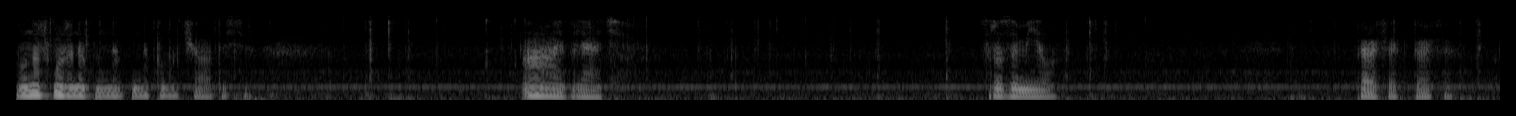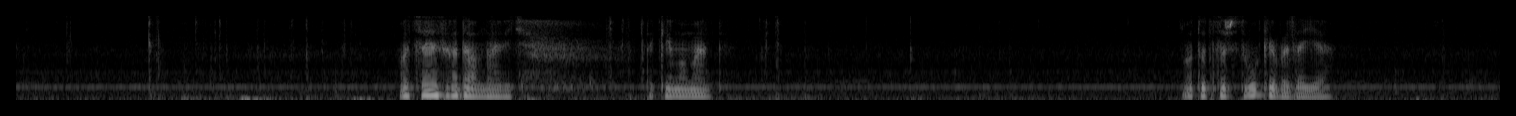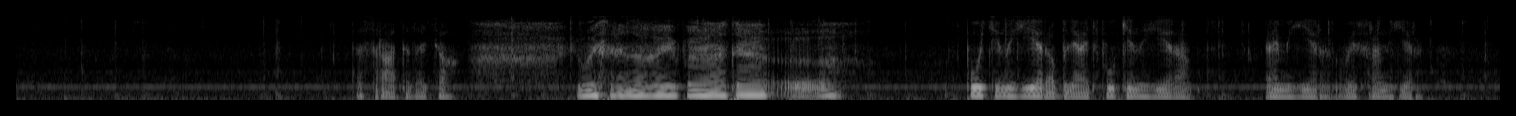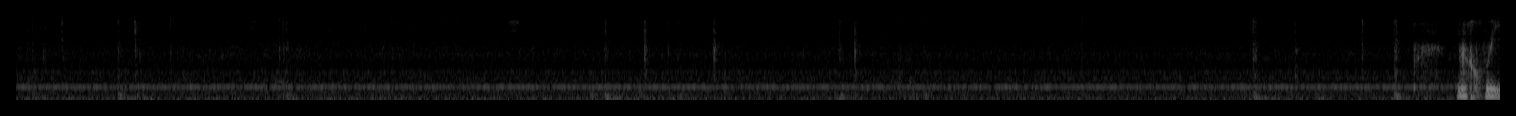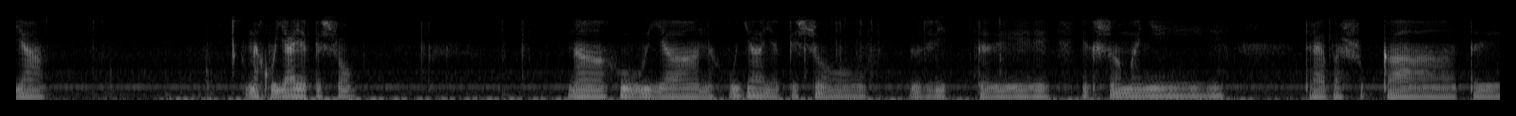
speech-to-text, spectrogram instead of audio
Воно ж може не, не, не получатися. Ай, блядь. Зрозуміло. Perfect, perfect. Оце я згадав навіть. Такий момент. От це ж звуки видає. Та срати до цього. Вистріла імператора. Путін гіра, блядь, Пукін гіра. М Нахуя? Нахуя я пішов? Нахуя, нахуя я пішов звідти, якщо мені треба шукати.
